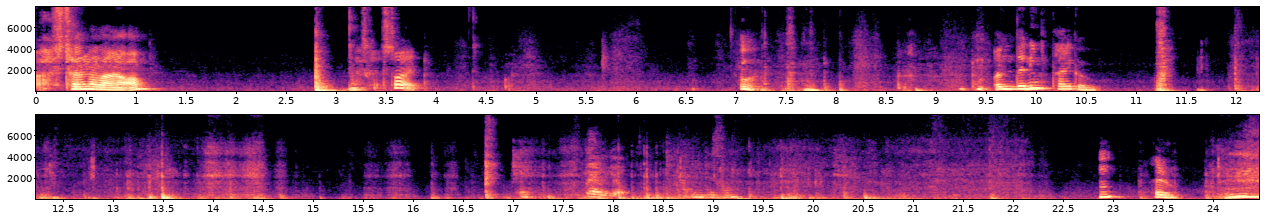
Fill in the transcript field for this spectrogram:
let's turn the light on. Let's get started. Oh. Underneath I go. There we go. And this one. Hmm?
